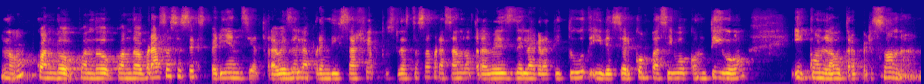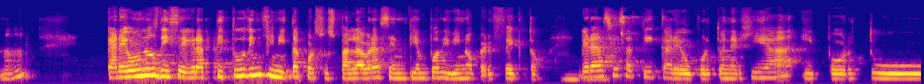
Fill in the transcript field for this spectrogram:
¿no? Cuando, cuando, cuando abrazas esa experiencia a través del aprendizaje, pues la estás abrazando a través de la gratitud y de ser compasivo contigo y con la otra persona, ¿no? Careu nos dice, gratitud infinita por sus palabras en tiempo divino perfecto. Gracias a ti, Careu, por tu energía y por tu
